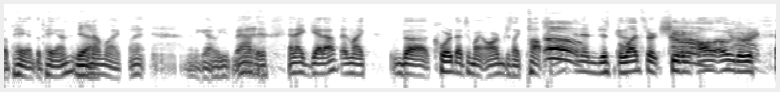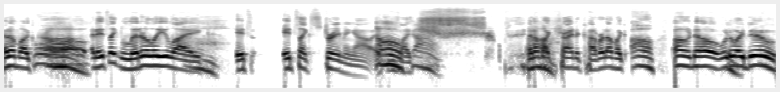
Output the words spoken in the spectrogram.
a pan, the pan. Yeah. And I'm like, what? Nah, I'm gonna go use the bathroom. And I get up and like the cord that's in my arm just like pops out, and then just blood starts shooting all over the room. And I'm like, whoa! And it's like literally like it's it's like streaming out. It's Oh, just like. God. And I'm like trying to cover it. I'm like, oh, oh no, what do I do?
